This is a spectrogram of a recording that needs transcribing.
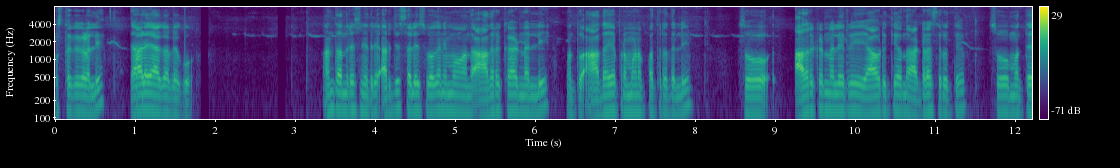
ಪುಸ್ತಕಗಳಲ್ಲಿ ದಾಳೆಯಾಗಬೇಕು ಅಂತಂದರೆ ಸ್ನೇಹಿತರೆ, ಅರ್ಜಿ ಸಲ್ಲಿಸುವಾಗ ನಿಮ್ಮ ಒಂದು ಆಧಾರ್ ಕಾರ್ಡ್ನಲ್ಲಿ ಮತ್ತು ಆದಾಯ ಪ್ರಮಾಣ ಪತ್ರದಲ್ಲಿ ಸೊ ಆಧಾರ್ ಕಾರ್ಡ್ನಲ್ಲಿ ಯಾವ ರೀತಿಯ ಒಂದು ಅಡ್ರೆಸ್ ಇರುತ್ತೆ, ಸೊ ಮತ್ತು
